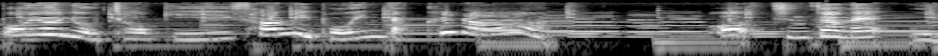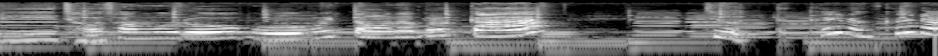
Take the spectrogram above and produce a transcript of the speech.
뽀요요 저기 섬이 보인다 크롱. 어 진짜네. 우리 저 섬으로 모험을 떠나볼까? 좋다 크롱 크롱.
